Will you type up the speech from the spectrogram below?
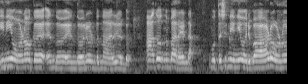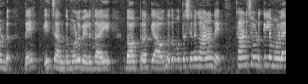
ഇനി ഓണമൊക്കെ എന്തോ എന്തോരം ഉണ്ടെന്ന് ആര് കണ്ടു? അതൊന്നും പറയണ്ട. മുത്തശ്ശന് ഇനി ഒരുപാട് ഓണമുണ്ട്. ദേ ഈ ചന്തമോൾ വലുതായി ഡോക്ടറൊക്കെ ആവുന്നത് മുത്തശ്ശന് കാണണ്ടേ? കാണിച്ചു കൊടുക്കില്ല മോളെ?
